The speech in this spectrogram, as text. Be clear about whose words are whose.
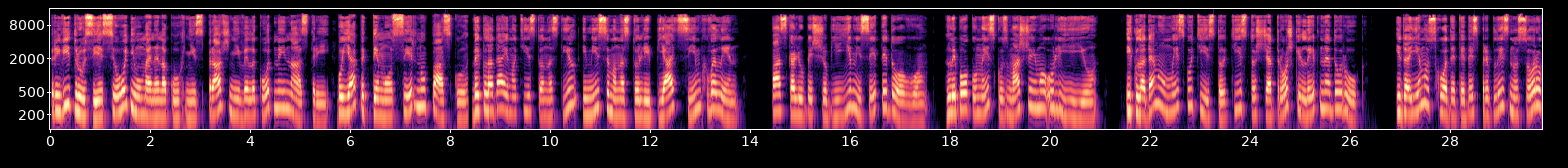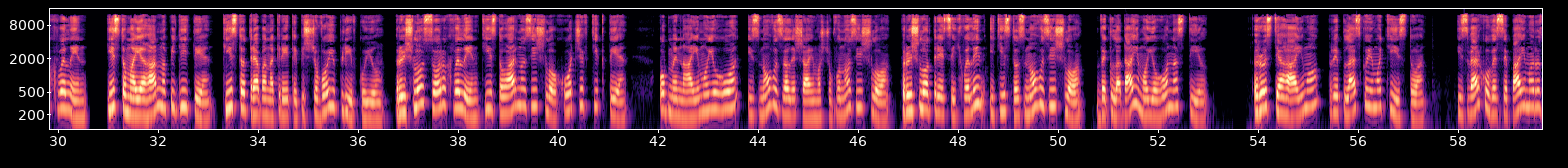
Speaker 1: Привіт, друзі! Сьогодні у мене на кухні справжній великодний настрій, бо я пектиму сирну паску. Викладаємо тісто на стіл і місимо на столі 5-7 хвилин. Паска любить, щоб її місити довго. Глибоку миску змащуємо олією і кладемо в миску тісто. Тісто ще трошки липне до рук. І даємо сходити десь приблизно 40 хвилин. Тісто має гарно підійти. Тісто треба накрити піщовою плівкою. Пройшло 40 хвилин, тісто гарно зійшло, хоче втікти. Обминаємо його і знову залишаємо, щоб воно зійшло. Пройшло 30 хвилин і тісто знову зійшло. Викладаємо його на стіл. Розтягаємо, приплескуємо тісто і зверху висипаємо роз...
